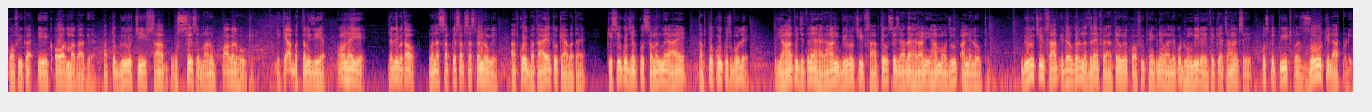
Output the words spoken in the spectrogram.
कॉफ़ी का एक और मग आ गिरा। अब तो ब्यूरो चीफ साहब गुस्से से मानो पागल हो उठे। ये क्या बदतमीजी है? कौन है ये? जल्दी बताओ, वरना सबके सब सस्पेंड होंगे। अब कोई बताए तो क्या बताए? किसी को जब कुछ समझ में आए, तब तो कोई कुछ बोले। यहाँ तो जितने हैरान ब्यूरो चीफ साहब थे, उससे ज़्यादा हैरान यहाँ मौजूद अन्य लोग थे। ब्यूरो चीफ साहब इधर उधर नज़रें फिराते हुए कॉफ़ी फेंकने वाले को ढूंढ ही रहे थे कि अचानक से उसके पीठ पर ज़ोर की लात पड़ी।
